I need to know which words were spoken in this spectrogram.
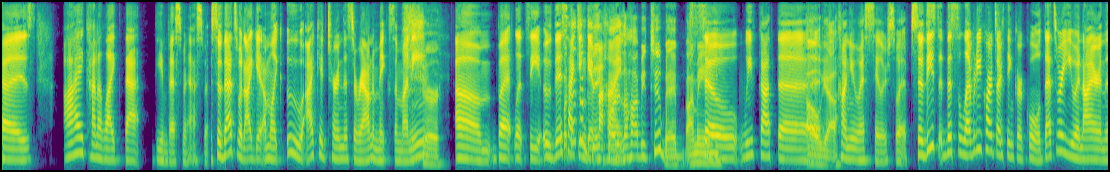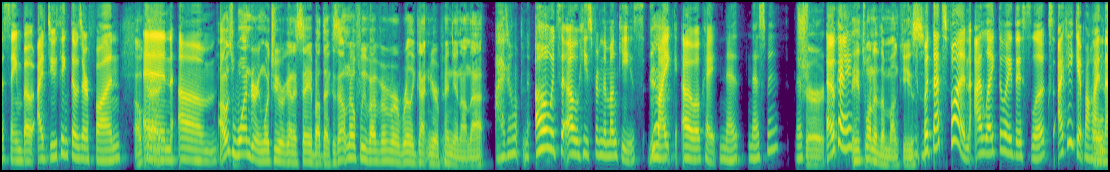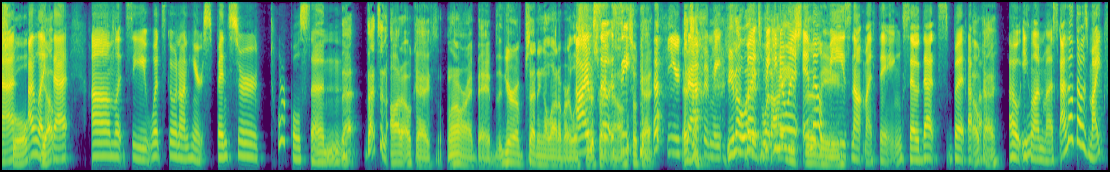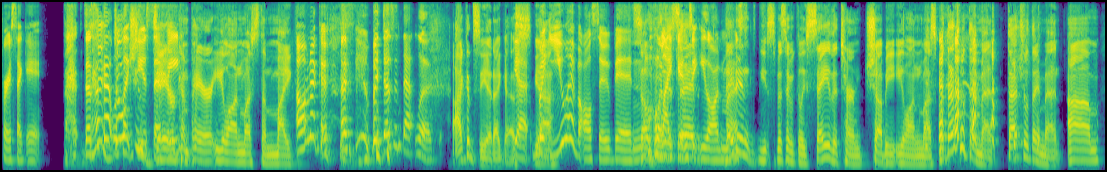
I kind of like that the investment aspect. So that's what I get. I'm like, ooh, I could turn this around and make some money. Sure. Um, but let's see. Ooh, this I can get big part of behind. the hobby too, babe. I mean so we've got the Oh, yeah. Kanye West, Taylor Swift. So these the celebrity cards I think are cool. That's where you and I are in the same boat. I do think those are fun. okay. And um, I was wondering what you were going to say about that because I don't know if we've I've ever really gotten your opinion on that. I don't know. Oh, it's oh he's from the Monkees. Yeah. Mike. Oh, okay. Ne- Nesmith. Sure. Okay. It's one of the Monkees. But that's fun. I like the way this looks. I could get behind Old that. school. I like Yep. that. Um, let's see what's going on here. Spencer Torkelson. that that's an auto. Okay, all right, babe. You're upsetting a lot of our listeners I'm so right now. see, It's okay. you're trapping me. You know what? But, it's what but you know I what? MLB is not my thing. So that's but uh, Okay. Oh, Elon Musk. I thought that was Mike for a second. Doesn't that look like you Giuseppe? dare compare Elon Musk to Mike. Oh, I'm not good. but doesn't that look? I could see it. I guess. Yeah. But you have also been Someone likened said- to Elon Musk. They didn't specifically say the term chubby Elon Musk, but that's what they meant. That's what they meant. Um,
